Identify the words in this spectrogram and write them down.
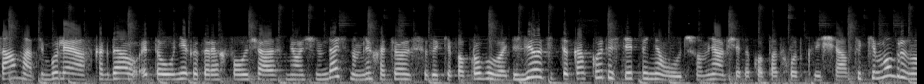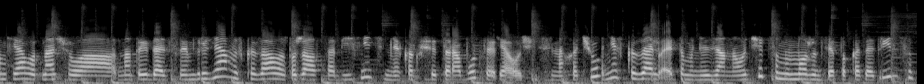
самое. Тем более, когда это у некоторых получалось не очень удачно, мне хотелось все-таки попробовать сделать это в какой-то степени лучше. У меня вообще такой подход к вещам. Таким образом, я вот начала надоедать своим друзьям и сказала, пожалуйста, объясните мне, как все это работает. Я очень сильно хочу. Они сказали, этому нельзя научиться, мы можем тебе показать принцип,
